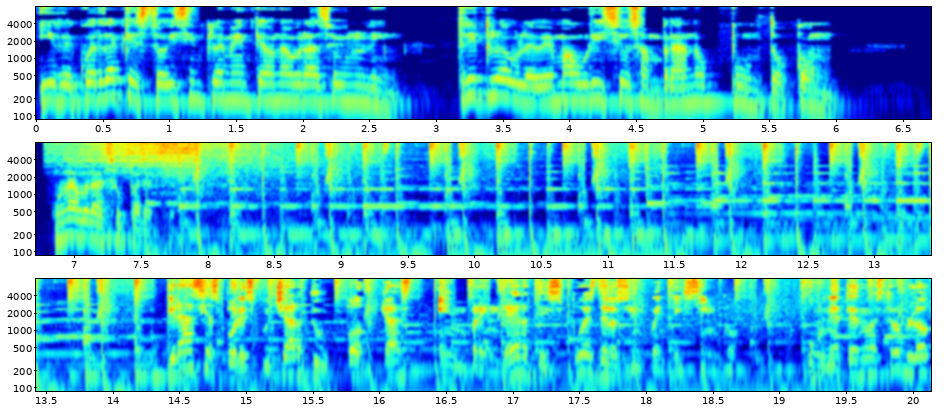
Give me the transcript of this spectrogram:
Y recuerda que estoy simplemente a un abrazo y un link. www.mauriciosambrano.com. Un abrazo para ti. Gracias por escuchar tu podcast Emprender después de los 55. Únete a nuestro blog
